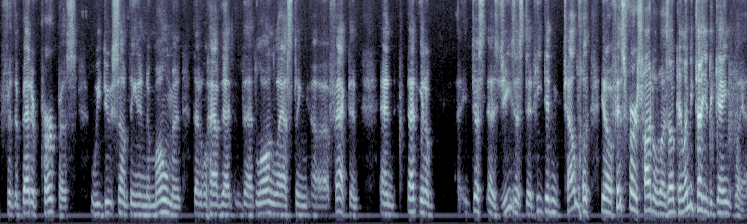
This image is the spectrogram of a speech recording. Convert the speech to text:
for the better purpose, we do something in the moment that will have that that long lasting uh, effect. And and that you know just as Jesus did, he didn't tell you know, if his first huddle was, okay, let me tell you the game plan.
